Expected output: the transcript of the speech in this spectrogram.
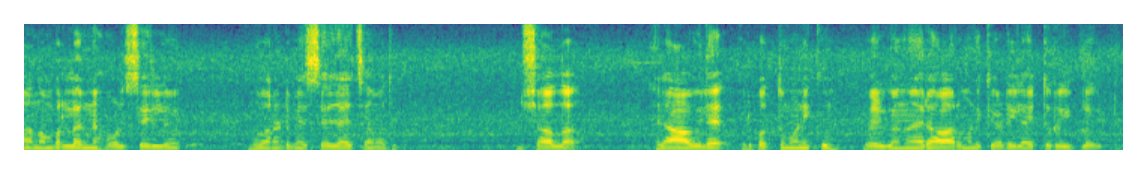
ആ നമ്പറിൽ തന്നെ ഹോൾസെയിലിൽ എന്ന് പറഞ്ഞിട്ട് മെസ്സേജ് അയച്ചാൽ മതി. ഇൻഷാല്ല രാവിലെ ഒരു പത്ത് മണിക്കും വൈകുന്നേരം ആറ് മണിക്കും ഇടയിലായിട്ട് റീപ്ലൈ കിട്ടും.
